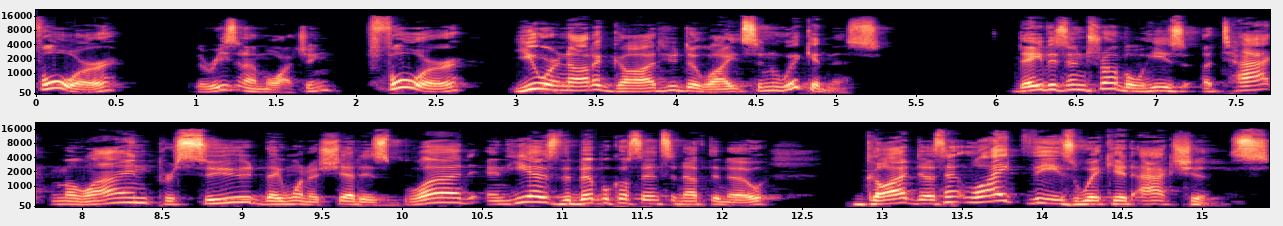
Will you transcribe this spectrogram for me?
For, the reason I'm watching, for you are not a God who delights in wickedness. David's in trouble. He's attacked, maligned, pursued. They want to shed his blood. And he has the biblical sense enough to know God doesn't like these wicked actions.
